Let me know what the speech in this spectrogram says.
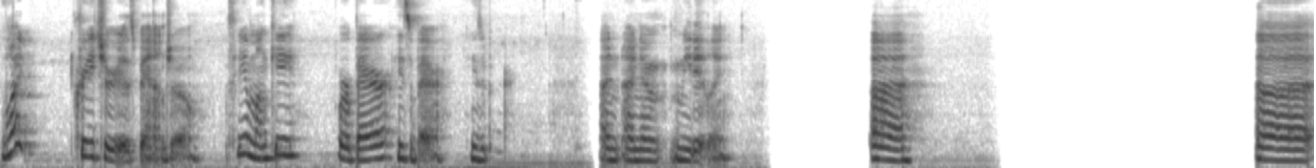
What creature is Banjo? Is he a monkey or a bear? He's a bear. He's a bear. I I know immediately. Uh. Uh.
